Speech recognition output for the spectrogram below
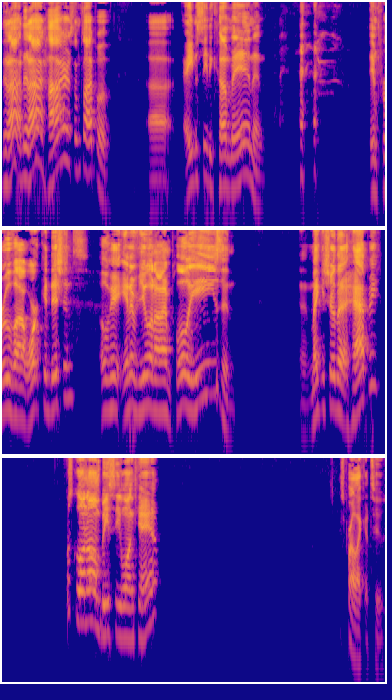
did I did I hire some type of uh, agency to come in and improve our work conditions over here, interviewing our employees and and making sure they're happy? What's going on, BC One Cam? It's probably like a two.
